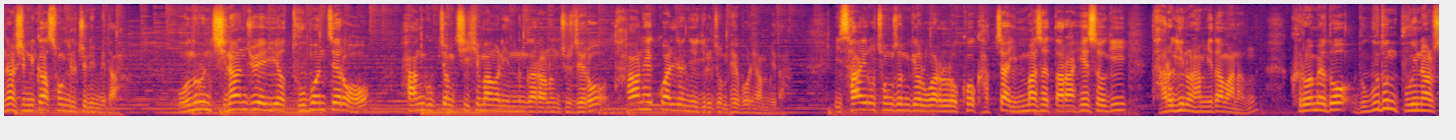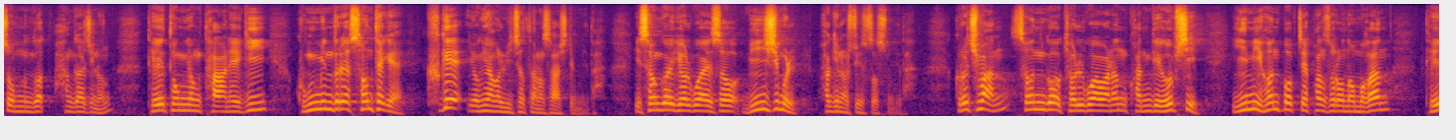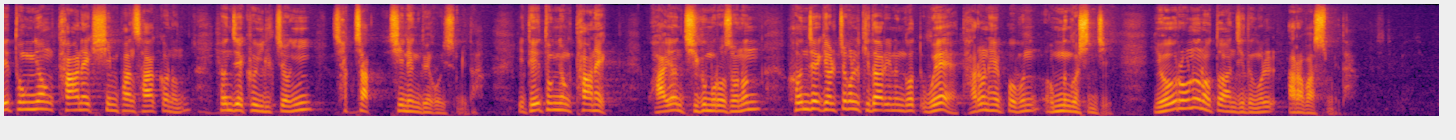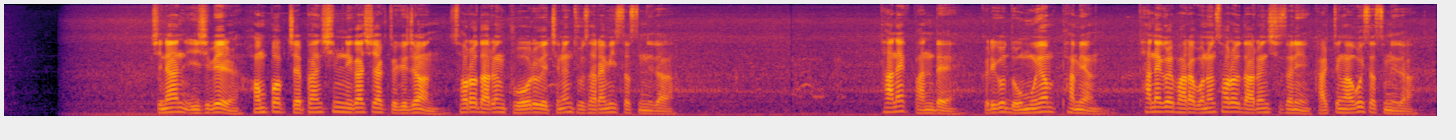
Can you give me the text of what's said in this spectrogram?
안녕하십니까 송일준입니다. 오늘은 지난주에 이어 두 번째로 한국 정치 희망은 있는가라는 주제로 탄핵 관련 얘기를 좀 해보려 합니다. 이4.15 총선 결과를 놓고 각자 입맛에 따라 해석이 다르기는 합니다만은 그럼에도 누구든 부인할 수 없는 것 한 가지는 대통령 탄핵이 국민들의 선택에 크게 영향을 미쳤다는 사실입니다. 이 선거의 결과에서 민심을 확인할 수 있었습니다. 그렇지만 선거 결과와는 관계없이 이미 헌법재판소로 넘어간 대통령 탄핵 심판 사건은 현재 그 일정이 착착 진행되고 있습니다. 이 대통령 탄핵 과연 지금으로서는 헌재 결정을 기다리는 것 외에 다른 해법은 없는 것인지 여론은 어떠한지 등을 알아봤습니다. 지난 20일 헌법 재판 심리가 시작되기 전 서로 다른 구호를 외치는 두 사람이 있었습니다. 탄핵 반대 그리고 노무현 파면 탄핵을 바라보는 서로 다른 시선이 갈등하고 있었습니다.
